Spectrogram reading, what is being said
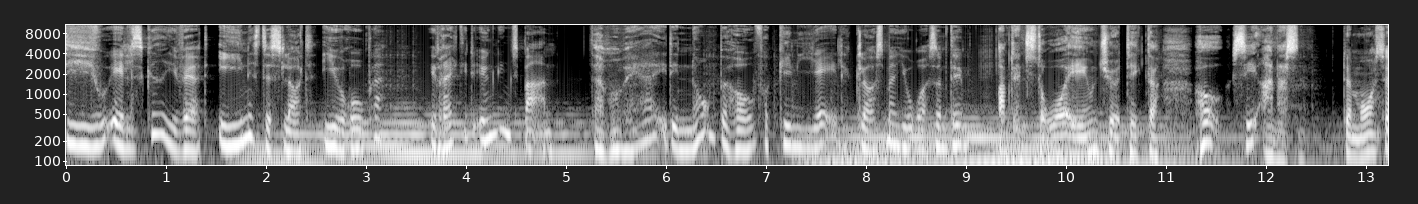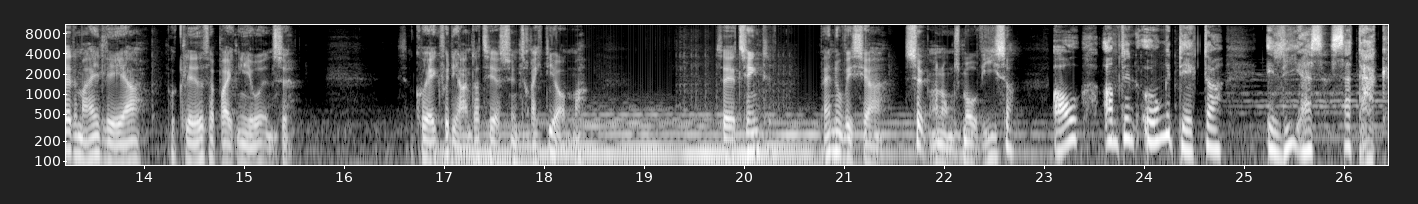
De er jo elsket i hvert eneste slot i Europa. Et rigtigt yndlingsbarn. Der må være et enormt behov for geniale klodsmajorer som dem. Om den store eventyrdigter H.C. Andersen. Da mor satte mig i lære på klædefabrikken i Odense, så kunne jeg ikke få de andre til at synes rigtigt om mig. Så jeg tænkte, hvad nu hvis jeg synger nogle små viser? Og om den unge digter Elias Sadak.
